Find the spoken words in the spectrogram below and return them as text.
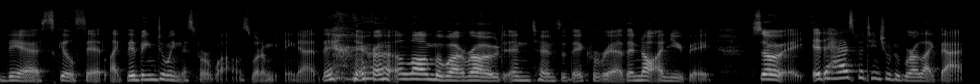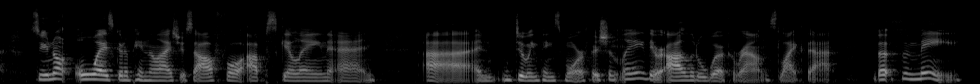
their skill set. Like they've been doing this for a while, is what I'm getting at. They're, they're along the road in terms of their career. They're not a newbie. So it has potential to grow like that. So you're not always going to penalize yourself for upskilling and uh, and doing things more efficiently. There are little workarounds like that. But for me,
